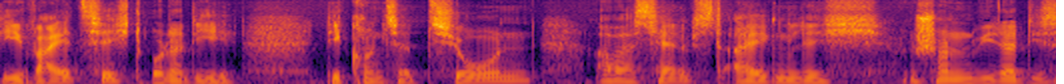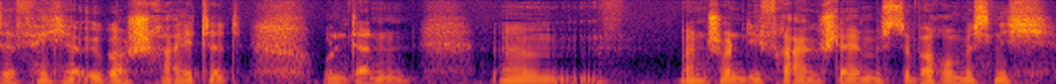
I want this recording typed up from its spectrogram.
die Weitsicht oder die, die Konzeption, aber selbst eigentlich schon wieder diese Fächer überschreitet. Und dann ähm, man schon die Frage stellen müsste, warum es nicht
